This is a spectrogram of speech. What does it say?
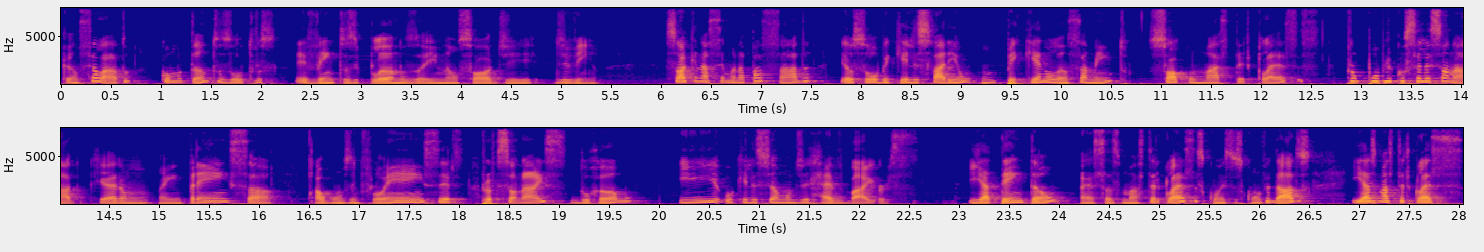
cancelado, como tantos outros eventos e planos aí, não só de, de vinho. Só que na semana passada eu soube que eles fariam um pequeno lançamento só com masterclasses para um público selecionado, que eram a imprensa, alguns influencers, profissionais do ramo e o que eles chamam de heavy buyers. E até então, essas masterclasses com esses convidados, e as masterclasses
